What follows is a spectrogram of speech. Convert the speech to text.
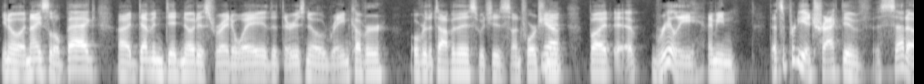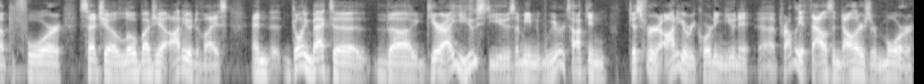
You know, a nice little bag. Uh, Devin did notice right away that there is no rain cover over the top of this, which is unfortunate. Yeah. But uh, really, I mean, that's a pretty attractive setup for such a low budget audio device. And uh, going back to the gear I used to use, I mean, we were talking just for audio recording unit, uh, probably a thousand dollars or more,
